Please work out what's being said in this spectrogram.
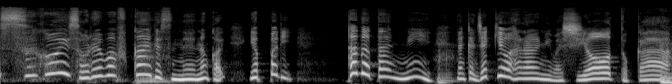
ー、すごい、それは深いですね。うん、なんか、やっぱり、ただ単に、なんか邪気を払うにはしようとか、う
